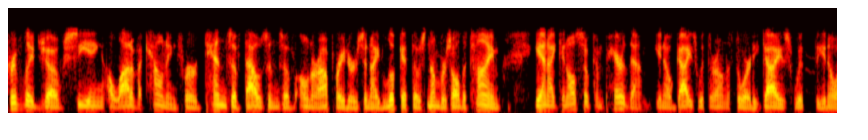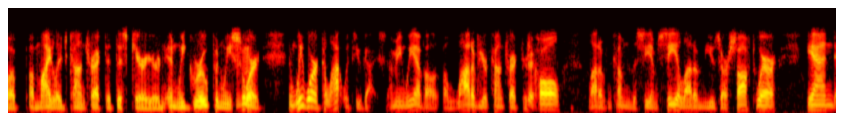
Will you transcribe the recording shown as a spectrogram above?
privilege of seeing a lot of accounting for tens of thousands of owner operators, and I look at those numbers all the time, and I can also compare them. You know, guys with their own authority, guys with you know a, a mileage contract at this carrier, and, and we group and we Mhm. sort, and we work a lot with you guys. I mean, we have a, a lot of your contractors Good. call, a lot of them come to the CMC, a lot of them use our software. And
